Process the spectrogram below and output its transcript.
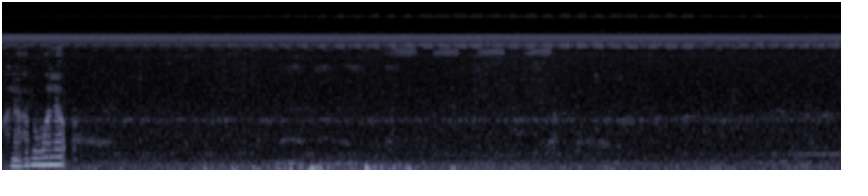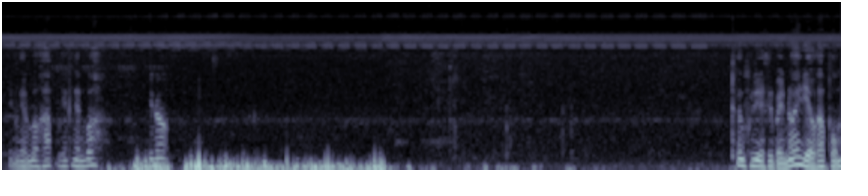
มาแล้วครับลงมาแล้วเห็นเงินบ่ครับเห็นเงินบ่พี่น้องเทิงพื้นที่ขึ้นไปน้อยเดียวครับผม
